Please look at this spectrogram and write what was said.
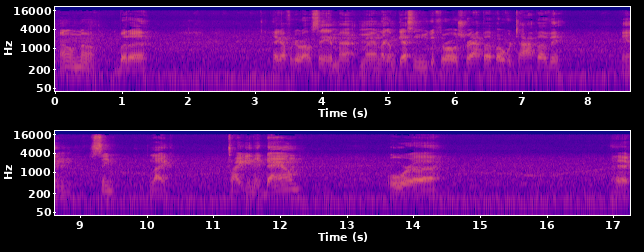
I don't know. But, uh, heck, I forget what I was saying, man. Man, like, I'm guessing you could throw a strap up over top of it and sink like tighten it down or uh, heck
